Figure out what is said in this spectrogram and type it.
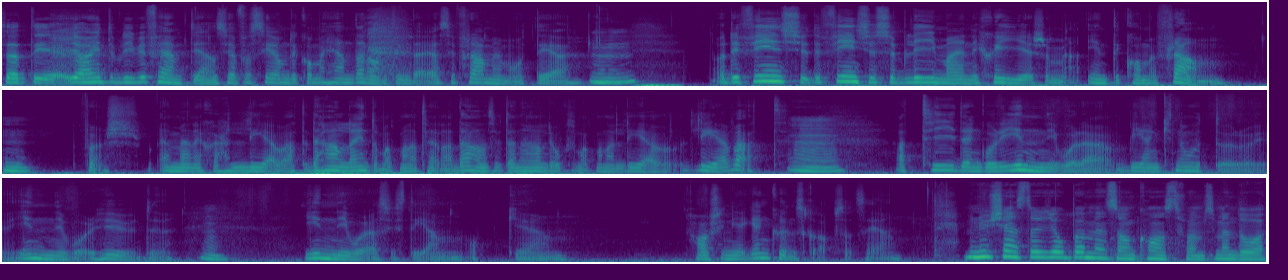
så att det, jag har inte blivit 50 än, så jag får se om det kommer hända någonting där. Jag ser fram emot det. Mm. Och det finns ju, det finns ju sublima energier som inte kommer fram Mm. förrän en människa har levat. Det handlar inte om att man har tränat dans utan det handlar också om att man har lev, levat. Mm. Att tiden går in i våra benknotor och in i vår hud. Mm. In i våra system och eh, har sin egen kunskap så att säga. Men hur känns det att jobba med en sån konstform som ändå,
